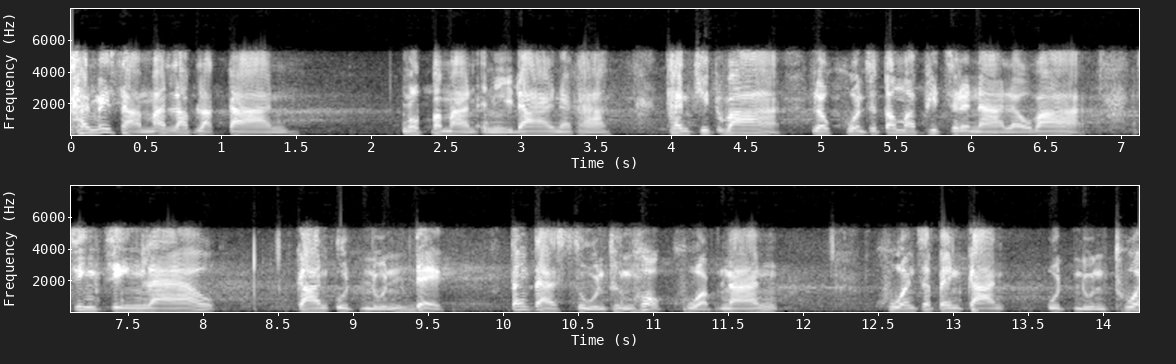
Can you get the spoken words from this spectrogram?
ท่านไม่สามารถรับหลักการงบประมาณอันนี้ได้นะคะ ท่านคิดว่าเราควรจะต้องมาพิจารณาแล้วว่า จริงๆแล้วการอุดหนุนเด็กตั้งแต่ศูนย์ถึงหกขวบนั้น ควรจะเป็นการอุดหนุนทั่ว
